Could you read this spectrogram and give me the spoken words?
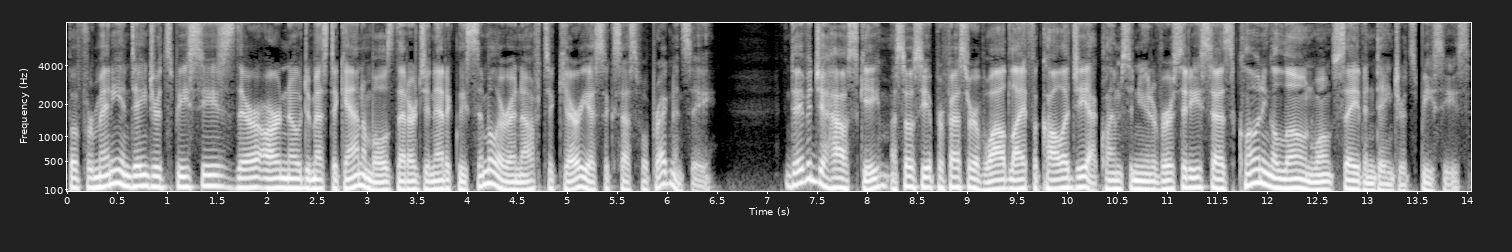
but for many endangered species, there are no domestic animals that are genetically similar enough to carry a successful pregnancy. David Jachowski, associate professor of wildlife ecology at Clemson University, says cloning alone won't save endangered species.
